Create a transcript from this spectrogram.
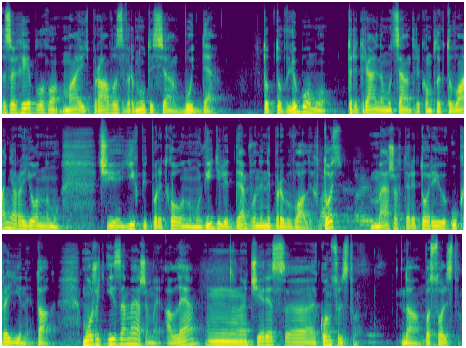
загиблого мають право звернутися будь-де. Тобто в будь-якому територіальному центрі комплектування районному чи їх підпорядкованому відділі, де б вони не перебували. Хтось в межах території України, так можуть і за межами, але через е, консульство, да, посольство.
